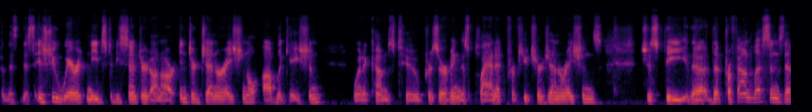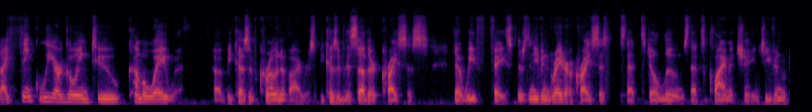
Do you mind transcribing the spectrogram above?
this, this issue where it needs to be centered on our intergenerational obligation when it comes to preserving this planet for future generations. Just the the, the profound lessons that I think we are going to come away with uh, because of coronavirus, because of this other crisis that we've faced. There's an even greater crisis that still looms. That's climate change, even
